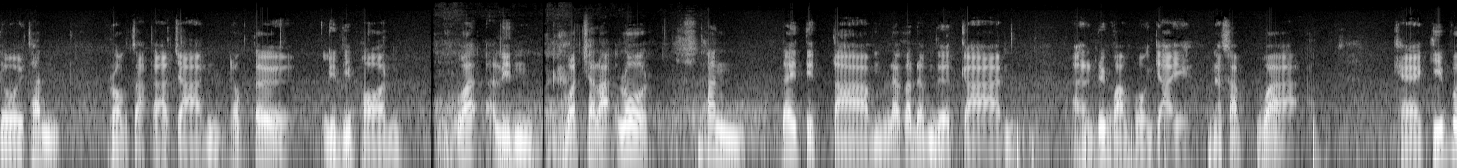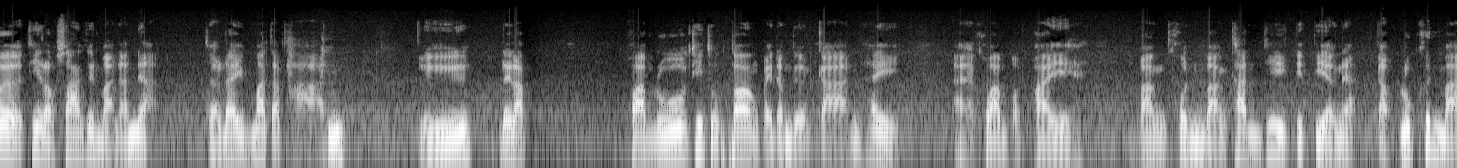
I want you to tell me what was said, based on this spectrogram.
โดยท่านรองศาสตราจารย์ ดร ลินทิพรวลินวัชระโรธท่านได้ติดตามแล้วก็ดำเนินการด้วยความห่วงใยนะครับว่าแคร์กิฟเวอร์ที่เราสร้างขึ้นมานั้นเนี่ย จะได้มาตรฐาน หรือได้รับความรู้ที่ถูกต้องไปดำเนินการให้ความปลอดภัยบางคนบางท่านที่ติดเตียงเนี่ยกลับลุกขึ้นมา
